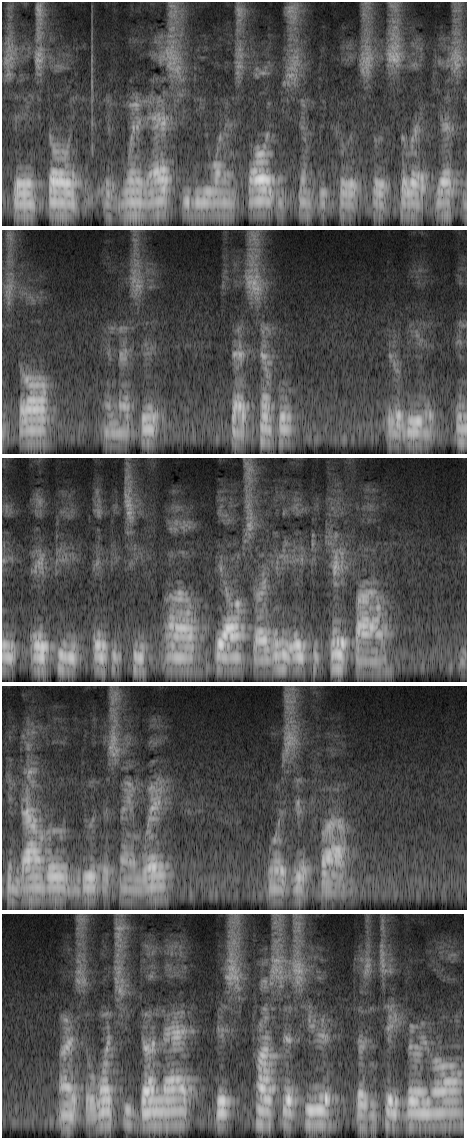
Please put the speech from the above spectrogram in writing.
say install if when it asks you do you want to install it you simply select yes install and that's it it's that simple it'll be any AP, APT file. Yeah I'm sorry any APK file you can download and do it the same way or zip file. Alright so once you've done that this process here doesn't take very long.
